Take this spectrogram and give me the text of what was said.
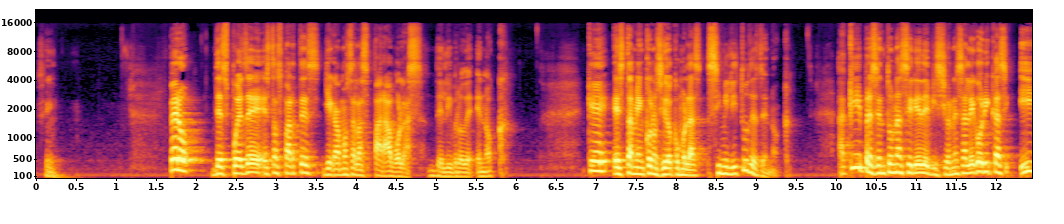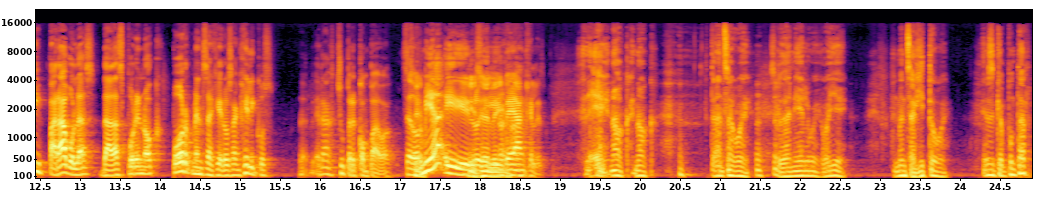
Sí. Pero después de estas partes llegamos a las parábolas del libro de Enoch, que es también conocido como las similitudes de Enoch. Aquí presenta una serie de visiones alegóricas y parábolas dadas por Enoch por mensajeros angélicos. Era súper compa. güey. Se Sí. dormía y, Y lo- y le- ve ángeles. Eh, Enoch, Enoch. ¿Qué tranza, güey? Soy Daniel, güey. Oye, un mensajito, güey. Tienes que apuntar.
